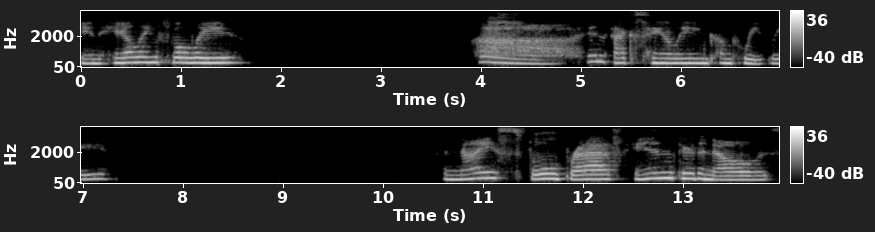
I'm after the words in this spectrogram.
Inhaling fully. And exhaling completely. A nice full breath in through the nose.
